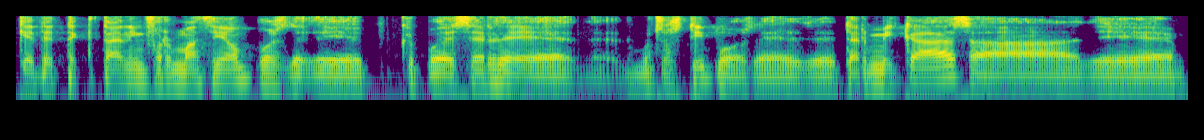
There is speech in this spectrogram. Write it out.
que detectan información pues que puede ser de, muchos tipos, de, térmicas a, de,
